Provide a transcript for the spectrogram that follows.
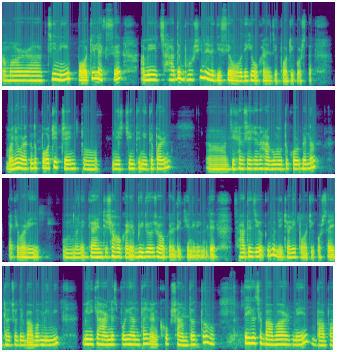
আমার চিনি পটি লাগছে আমি ছাদে ভুসি নেড়ে দিছি ও দেখে ওখানে যে পটি করছে। মানে ওরা কিন্তু পটি ট্রেন তো নিশ্চিন্তে নিতে পারেন। যেখানে সেখানে হাগুমুতু করবে না। একেবারেই মানে গ্যারেন্টি সহকারে ভিডিও সহকারে দেখে নিলেন যে ছাদে যেও কিন্তু লিটারি পটি করছে। আর এটা হচ্ছে ওদের বাবা মিনি। মিনিকে হারনেস পরিয়ে আনতে হয়, কারণ খুব শান্ত তো। তো এই হচ্ছে বাবা আর মেয়ে। বাবা,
